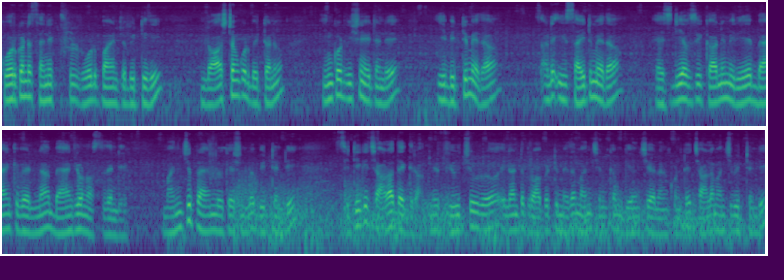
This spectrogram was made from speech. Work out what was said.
కోరుకొండ సైనిక్ స్కూల్ రోడ్ పాయింట్లో బిట్ ఇది లాస్ట్ టైం కూడా పెట్టాను. ఇంకోటి విషయం ఏంటంటే ఈ బిట్టి మీద అంటే ఈ సైట్ మీద హెచ్డిఎఫ్సి కానీ మీరు ఏ బ్యాంక్ వెళ్ళినా బ్యాంక్ లోన్ వస్తుందండి. మంచి ప్రైమ్ లొకేషన్లో బిట్ అండి సిటీకి చాలా దగ్గర. మీరు ఫ్యూచర్లో ఇలాంటి ప్రాపర్టీ మీద మంచి ఇన్కమ్ గెయిన్ చేయాలనుకుంటే చాలా మంచి బిట్ అండి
